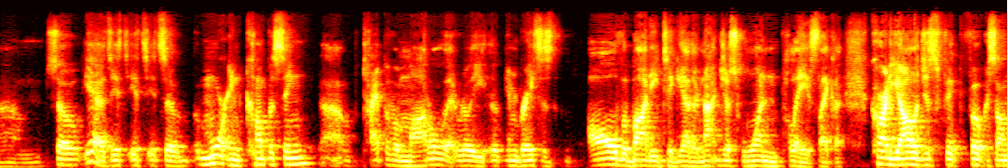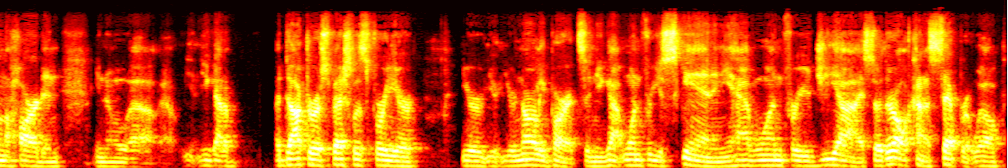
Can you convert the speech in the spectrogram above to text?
Um, so yeah, it's, it's, it's a more encompassing uh, type of a model that really embraces all the body together, not just one place. Like a cardiologist f- focus on the heart, and you know, uh, you got a, a doctor or specialist for your, your your your gnarly parts, and you got one for your skin, and you have one for your GI. So they're all kind of separate. Well,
